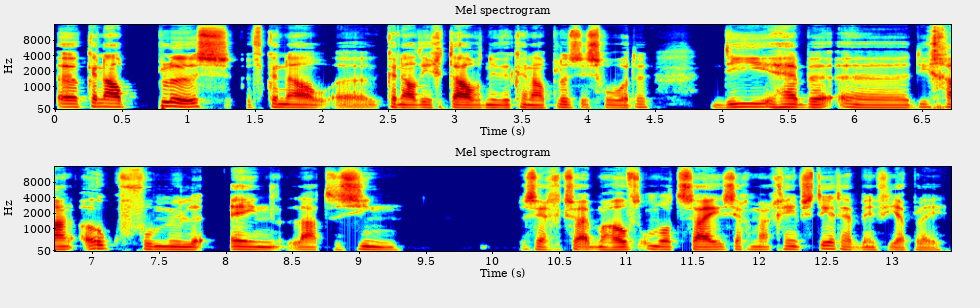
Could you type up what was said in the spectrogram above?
eh, Kanaal Plus, of Kanaal, eh, kanaal Digitaal, wat nu weer Kanaal Plus is geworden. Die, hebben, eh, die gaan ook Formule 1 laten zien. Zeg ik zo uit mijn hoofd, omdat zij zeg maar geïnvesteerd hebben in Viaplay.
